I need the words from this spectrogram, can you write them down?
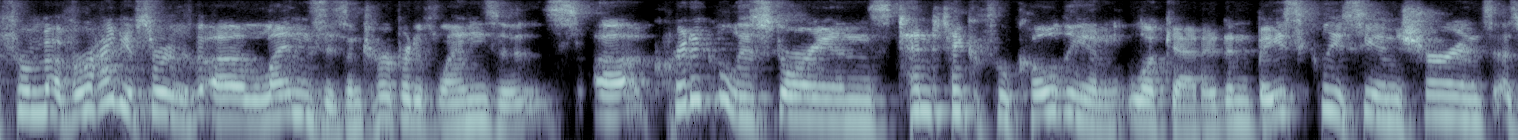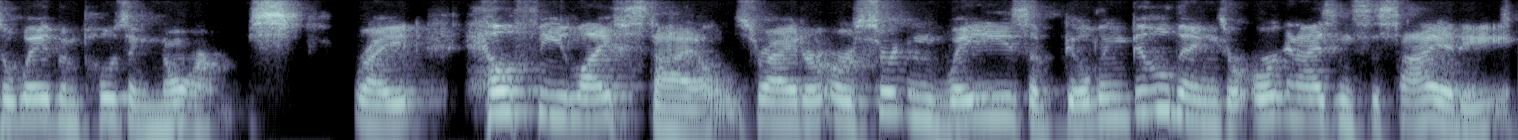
from a variety of sort of uh, lenses, interpretive lenses. Uh, critical historians tend to take a Foucauldian look at it and basically see insurance as a way of imposing norms right? Healthy lifestyles right? Or, or certain ways of building buildings or organizing society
